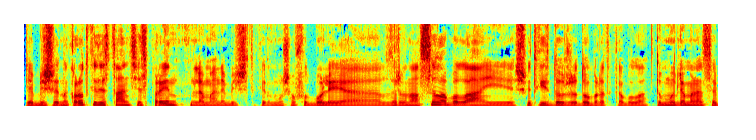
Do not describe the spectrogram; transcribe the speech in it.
Я більше на короткій дистанції, спринт для мене більше таки, тому що в футболі я взривна сила була і швидкість дуже добра така була. Тому для мене це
